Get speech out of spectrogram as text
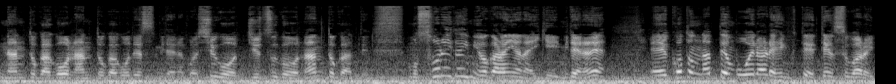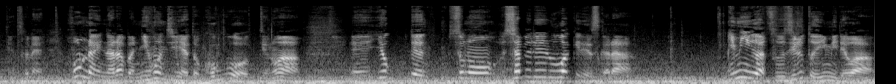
なんとか語、なんとか語ですみたいな、これ主語、述語、なんとかって、もうそれが意味わからんやないけみたいなね、えー、ことになっても覚えられへんくて点数悪いっていうんですかね。本来ならば日本人やと国語っていうのは、えー、よく、で、その、喋れるわけですから、意味が通じるという意味では、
